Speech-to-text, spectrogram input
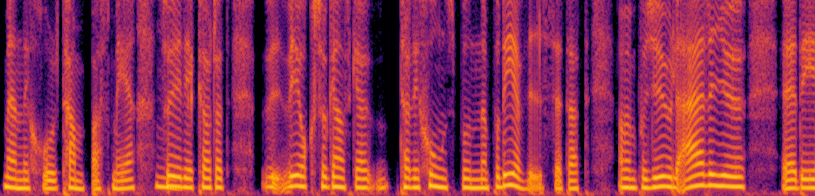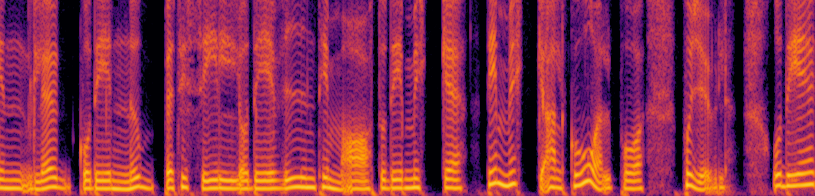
människor tampas med, så Mm. är det klart att vi, vi är också ganska traditionsbundna på det viset att ja, men på jul är det ju eh, det är glögg och det är nubbe till sill och det är vin till mat och det är mycket, det är mycket alkohol på, på jul. Och det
